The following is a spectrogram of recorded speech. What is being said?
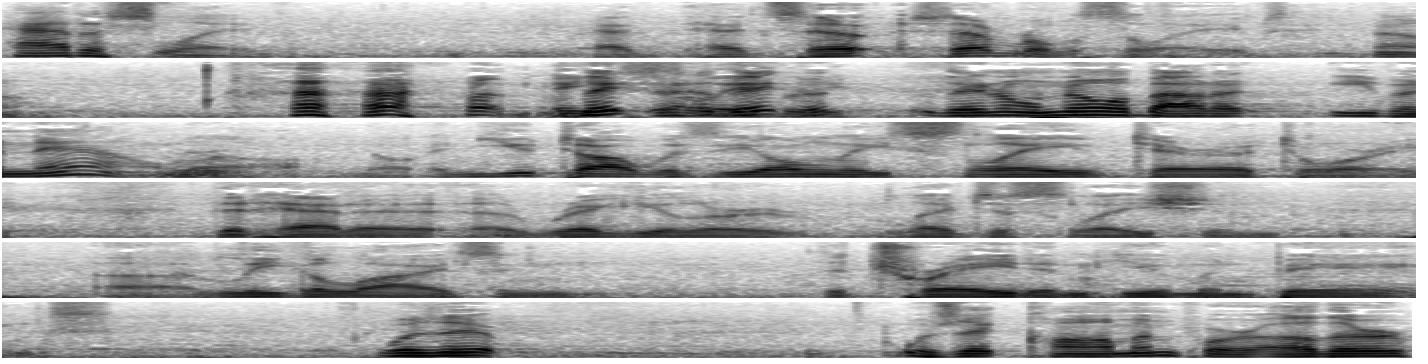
had a slave? Had had se- several slaves. No. They, they, they don't know about it even now. No, no. And Utah was the only slave territory that had a, a regular legislation uh, legalizing the trade in human beings. Was it was it common for other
